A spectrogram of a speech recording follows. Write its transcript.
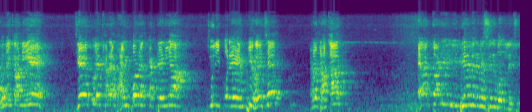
ভূমিকা নিয়ে যেহেতু এখানে ভাইপোর একটা টেনিয়া চুরি করে এমপি হয়েছে, একটা ডাকাত, এক গাড়ি ইভিএম এর মেশিন বদলেছে।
